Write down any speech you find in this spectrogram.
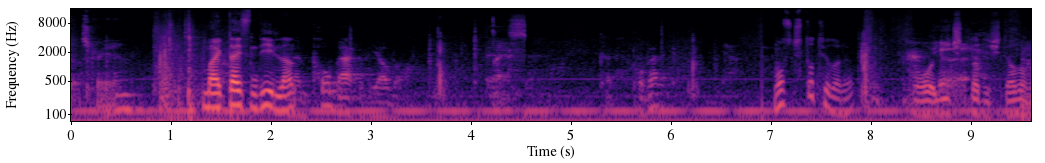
Go straight in. Mike Tyson değil lan. And pull back with the elbow. Nice. Okay. Pull back. Nasıl çıtlatıyorlar ya? Oo iyi çıtladı işte oğlum.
